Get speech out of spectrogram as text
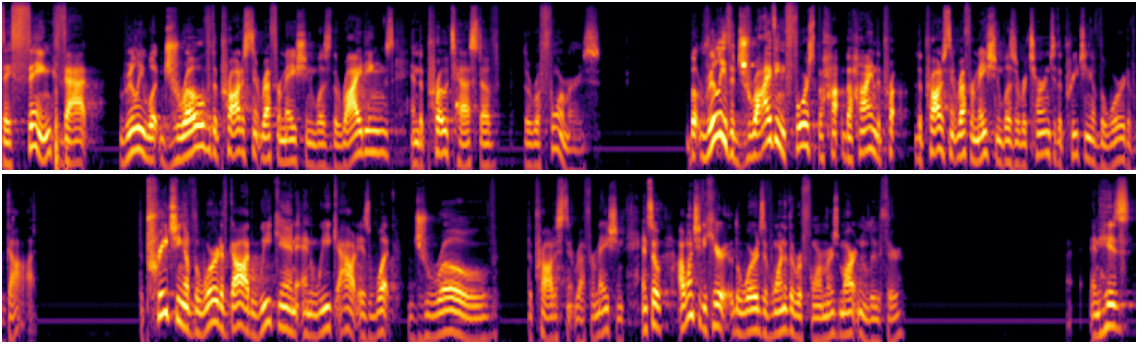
they think that really what drove the Protestant Reformation was the writings and the protest of the reformers. But really, the driving force behind the, the Protestant Reformation was a return to the preaching of the Word of God. The preaching of the Word of God week in and week out is what drove the Protestant Reformation. And so I want you to hear the words of one of the reformers, Martin Luther, and his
